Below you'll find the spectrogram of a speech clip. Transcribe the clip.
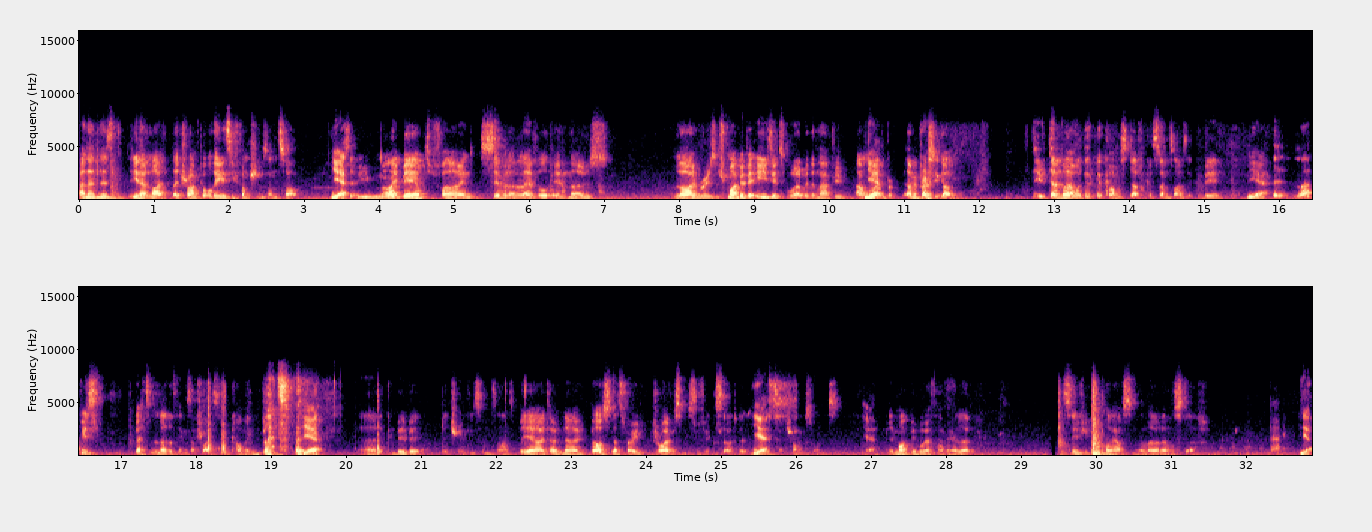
and then there's you know like they try and put all the easy functions on top. Yeah. So you might be able to find a similar level in those libraries, which might be a bit easier to work with than LabVIEW. I'm Yeah. I'm impressed you got you've done well with the, the com stuff because sometimes it can be Yeah. uh, LabVIEW's better than other things I've tried to do common, but Yeah. Uh, it can be a bit bit tricky sometimes. But yeah, I don't know. But obviously that's very driver specific, so I don't know Yes. the Tektronix ones. Yeah. But it might be worth having a look to see if you can pull out some of the lower level stuff. Yeah.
